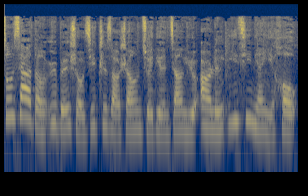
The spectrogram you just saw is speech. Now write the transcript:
松下等日本手机制造商决定将于二零一七年以后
